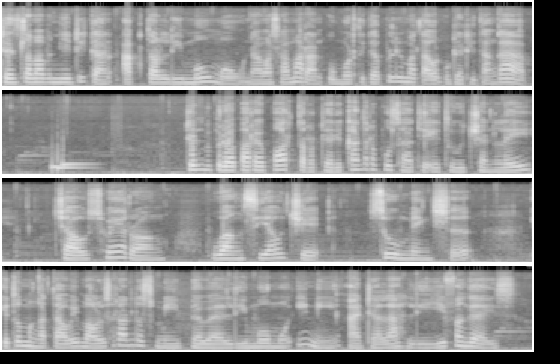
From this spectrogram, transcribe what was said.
dan selama penyelidikan, aktor Li Momo, nama samaran, umur 35 tahun, udah ditangkap. Dan beberapa reporter dari kantor pusat yaitu Chen Lei, Chao Shuirong, Wang Xiaojie, Su Mengse, itu mengetahui melalui saran resmi bahwa Li Momo ini adalah Li Yifeng guys.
